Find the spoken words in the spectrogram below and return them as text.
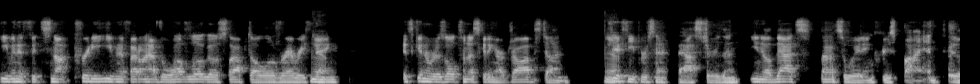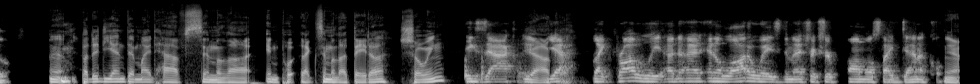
even if it's not pretty, even if I don't have the love logo slapped all over everything. It's going to result in us getting our jobs done Yeah. fifty percent faster. Then you know that's that's a way to increase buy-in too. Yeah. But at the end, they might have similar input, like similar data showing. Exactly. Yeah, okay. Yeah. Like probably, and, in a lot of ways, the metrics are almost identical. Yeah.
